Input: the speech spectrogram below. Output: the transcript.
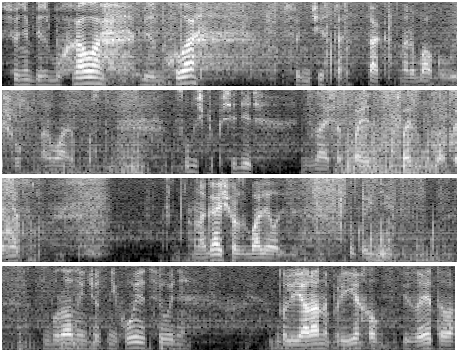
Сегодня без бухала, без бухла. Сегодня чисто так, на рыбалку вышел. Нормально просто. С удочкой посидеть. Не знаю, сейчас поеду, пойду туда в конец. Нога еще разболелась. Сколько идти. Бураны что-то не ходит сегодня. То ли я рано приехал из-за этого.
